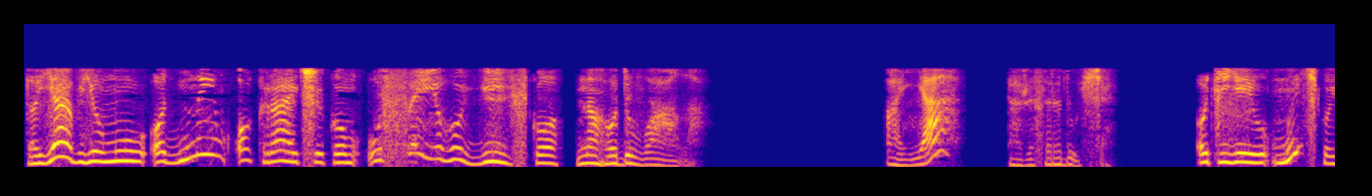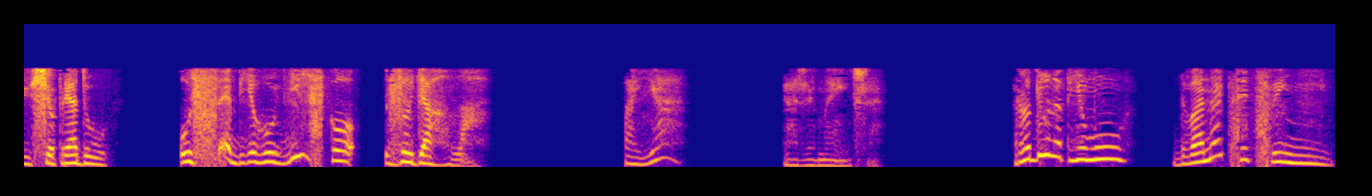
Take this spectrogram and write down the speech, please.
то я б йому одним окрайчиком усе його військо нагодувала. А я, каже середуща, отією мичкою, що пряду, усе б його військо зодягла. А я, каже менша, родила б йому дванадцять синів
